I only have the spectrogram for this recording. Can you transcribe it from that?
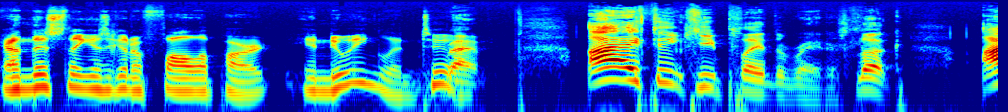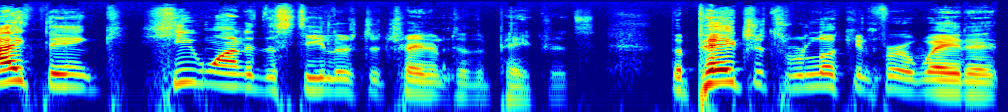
and this thing is gonna fall apart in New England too. Right. I think he played the Raiders. Look, I think he wanted the Steelers to trade him to the Patriots. The Patriots were looking for a way to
